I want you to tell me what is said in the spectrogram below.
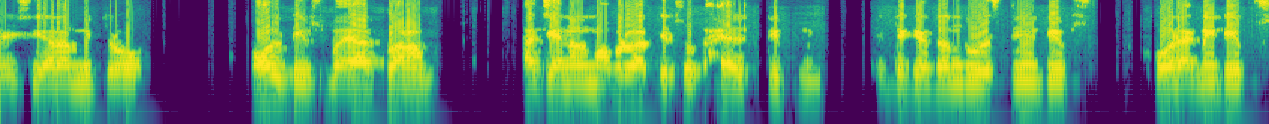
જય સિયારામ મિત્રો. ઓલ ટિપ્સ બાય આત્મારામ આ ચેનલમાં આપણે વાત કરીશું હેલ્થ ટિપ્સની એટલે કે તંદુરસ્તીની ટિપ્સ ખોરાકની ટિપ્સ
